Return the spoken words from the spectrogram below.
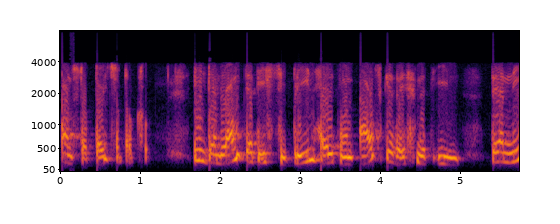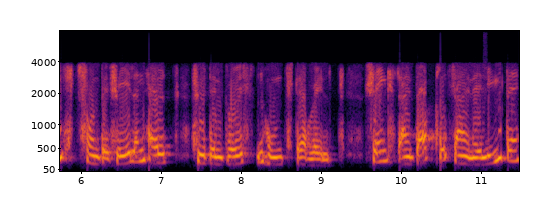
anstatt deutscher Dackel. In dem Land der Disziplin hält man ausgerechnet ihn, der nichts von Befehlen hält, für den größten Hund der Welt. Schenkt ein Dackel seine Liebe,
